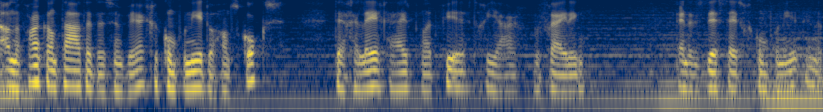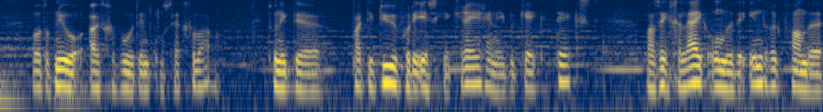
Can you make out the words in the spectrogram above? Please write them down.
Anne Frank kantate dat is een werk gecomponeerd door Hans Cox ter gelegenheid van het 40-jarige bevrijding. En dat is destijds gecomponeerd en dat wordt opnieuw uitgevoerd in het Concertgebouw. Toen ik de partituur voor de eerste keer kreeg en ik bekeek de tekst, was ik gelijk onder de indruk van de,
